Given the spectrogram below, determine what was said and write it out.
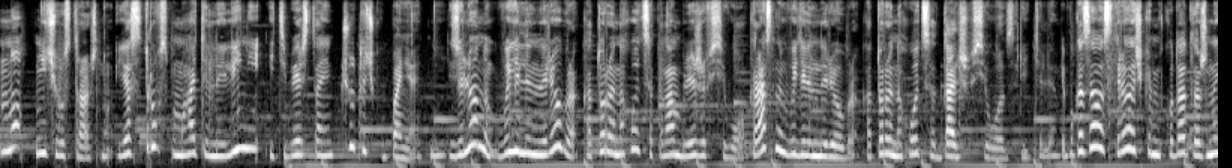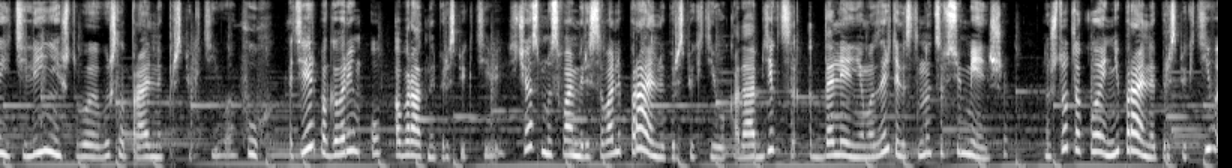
но ничего страшного. Я сотру вспомогательные линии и теперь станет чуточку понятней. Зеленым выделены ребра, которые находятся к нам ближе всего. Красным выделены ребра, которые находятся дальше всего от зрителя. И показала стрелочками, куда должны идти линии, чтобы вышла правильная перспектива. Фух, а теперь поговорим об обратной перспективе. Сейчас мы с вами рисовали правильную перспективу, когда объект с отдалением от зрителя становится все меньше. Но что такое неправильная перспектива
